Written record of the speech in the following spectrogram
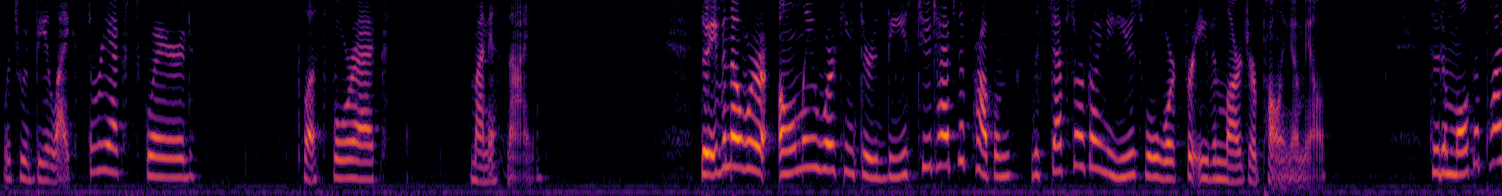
which would be like 3x squared plus 4x minus 9. So even though we're only working through these two types of problems, the steps we're going to use will work for even larger polynomials. So to multiply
